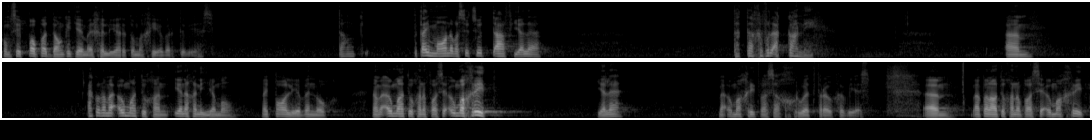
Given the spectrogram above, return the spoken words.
kom sê pappa, dankie dat jy my geleer het om 'n gewer te wees. Dankie. Party maande was dit so taaf julle. Dat ek gevoel ek kan nie. Ehm um, Ek wil na my ouma toe gaan, enig in die hemel. My pa lewe nog. Na my ouma toe gaan en vir sy ouma Griet. Julle my ouma Griet was 'n groot vrou gewees. Ehm um, ek wil na toe gaan en vir sy ouma Griet.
